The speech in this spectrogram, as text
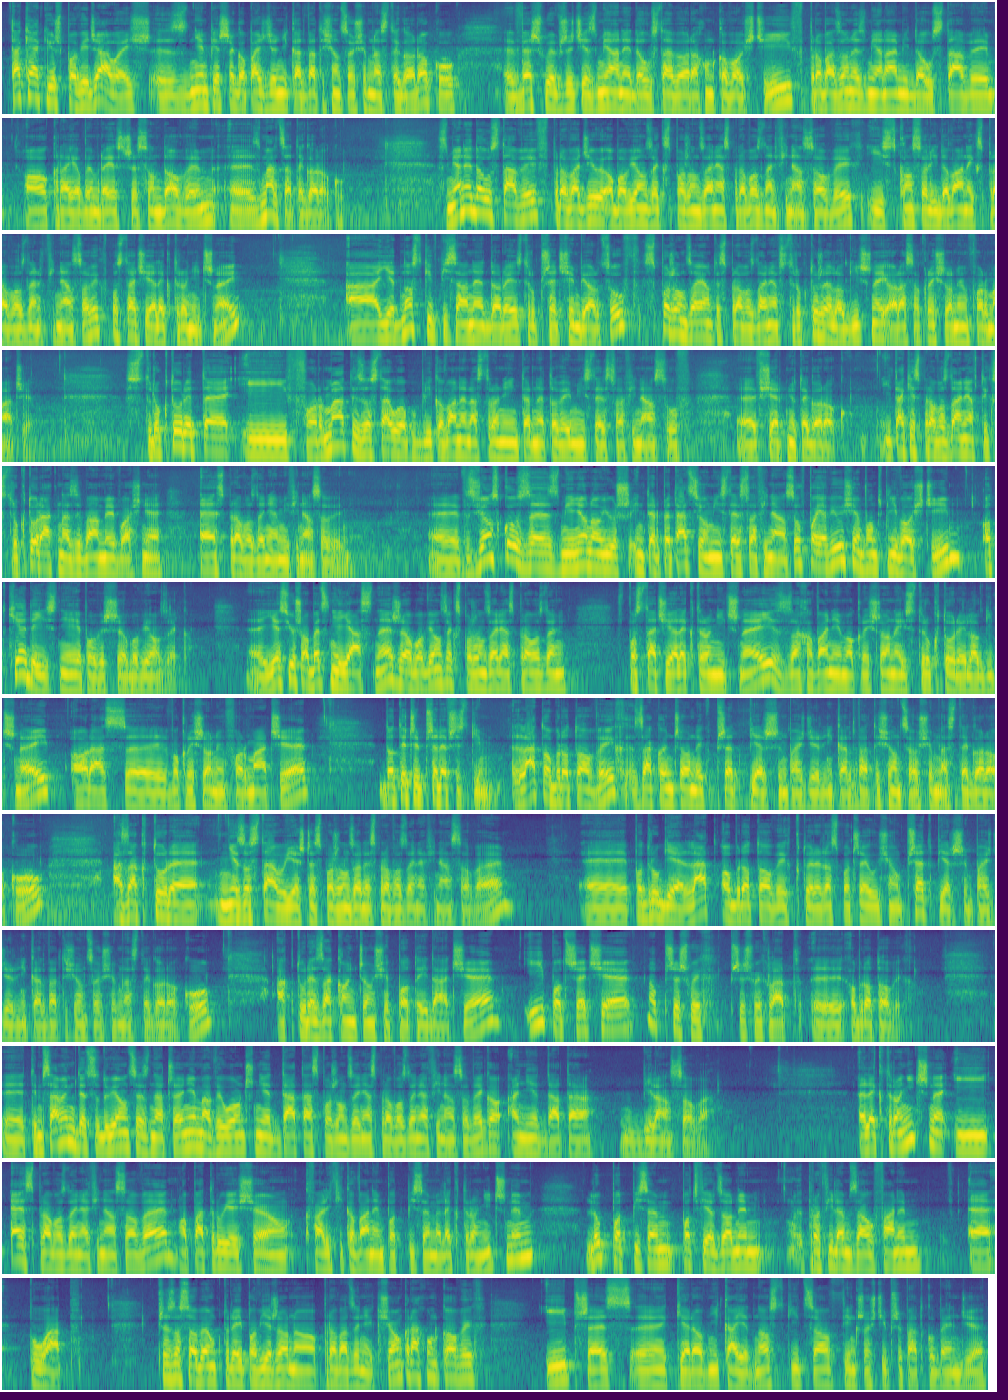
Tak jak już powiedziałeś, z dniem 1 października 2018 roku weszły w życie zmiany do ustawy o rachunkowości, wprowadzone zmianami do ustawy o Krajowym Rejestrze Sądowym e, z marca tego roku. Zmiany do ustawy wprowadziły obowiązek sporządzania sprawozdań finansowych i skonsolidowanych sprawozdań finansowych w postaci elektronicznej, a jednostki wpisane do rejestru przedsiębiorców sporządzają te sprawozdania w strukturze logicznej oraz określonym formacie. Struktury te i formaty zostały opublikowane na stronie internetowej Ministerstwa Finansów e, w sierpniu tego roku. I takie sprawozdania w tych strukturach nazywamy właśnie e-sprawozdaniami finansowymi. E, w związku ze zmienioną już interpretacją Ministerstwa Finansów pojawiły się wątpliwości, od kiedy istnieje powyższy obowiązek. E, jest już obecnie jasne, że obowiązek sporządzania sprawozdań w postaci elektronicznej z zachowaniem określonej struktury logicznej oraz e, w określonym formacie dotyczy przede wszystkim lat obrotowych zakończonych przed 1 października 2018 roku, a za które nie zostały jeszcze sporządzone sprawozdania finansowe. E, po drugie, lat obrotowych, które rozpoczęły się przed 1 października 2018 roku, a które zakończą się po tej dacie. I po trzecie, no, przyszłych, przyszłych lat y, obrotowych. Y, tym samym decydujące znaczenie ma wyłącznie data sporządzenia sprawozdania finansowego, a nie data bilansowa. Elektroniczne i e-sprawozdania finansowe opatruje się kwalifikowanym podpisem elektronicznym lub podpisem potwierdzonym profilem zaufanym w e-PUAP przez osobę, której powierzono prowadzenie ksiąg rachunkowych i przez y, kierownika jednostki, co w większości przypadków będzie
